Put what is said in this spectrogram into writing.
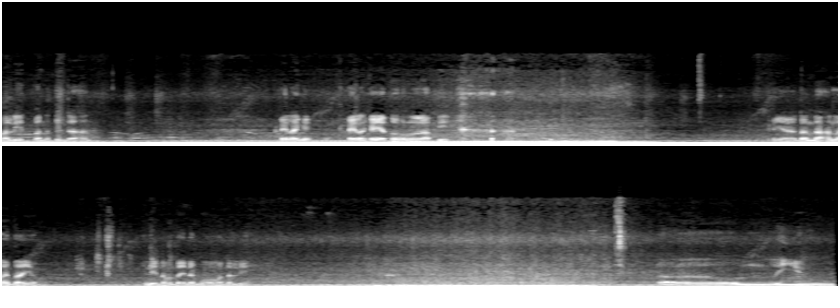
maliit pa na tindahan. Kailan, kailan kaya ito lalaki? Kaya dandahan lang tayo. Hindi naman tayo nagmamadali. Only you.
